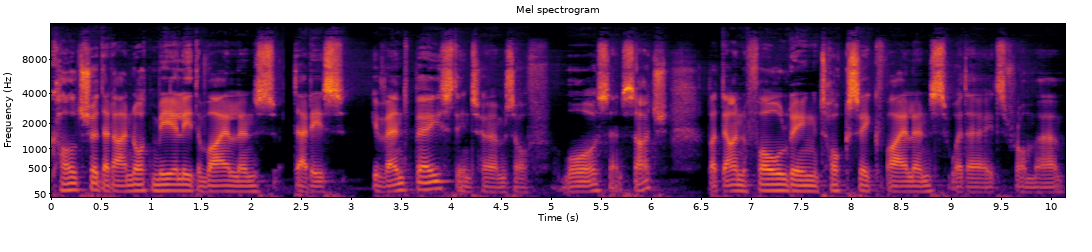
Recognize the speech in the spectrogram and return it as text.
culture that are not merely the violence that is event based in terms of wars and such, but the unfolding toxic violence, whether it's from um,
